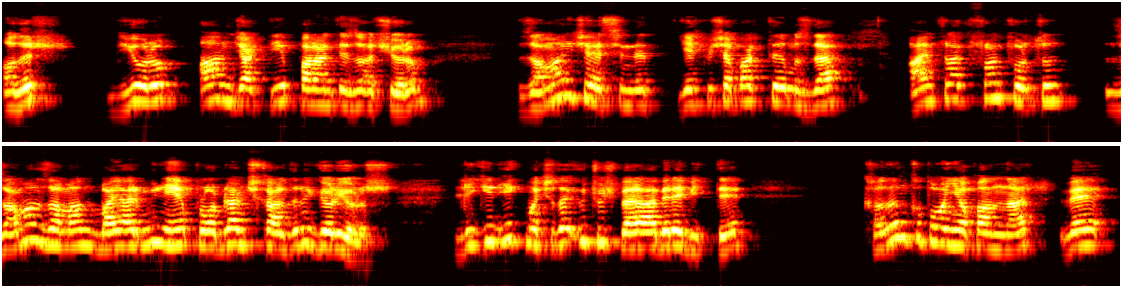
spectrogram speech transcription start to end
alır diyorum. Ancak deyip parantezi açıyorum. Zaman içerisinde geçmişe baktığımızda Eintracht Frankfurt'un zaman zaman Bayern Münih'e problem çıkardığını görüyoruz. Ligin ilk maçı da 3-3 berabere bitti. Kalın kupon yapanlar ve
